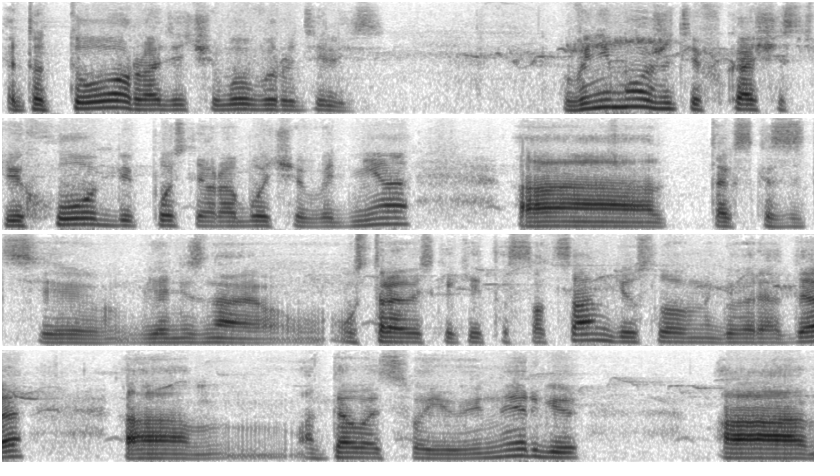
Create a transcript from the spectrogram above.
Это то, ради чего вы родились. Вы не можете в качестве хобби после рабочего дня, а, так сказать, э, я не знаю, устраивать какие-то сатсанги, условно говоря, да, а, отдавать свою энергию, а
